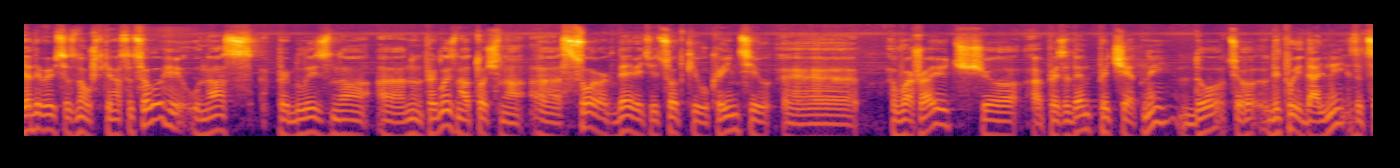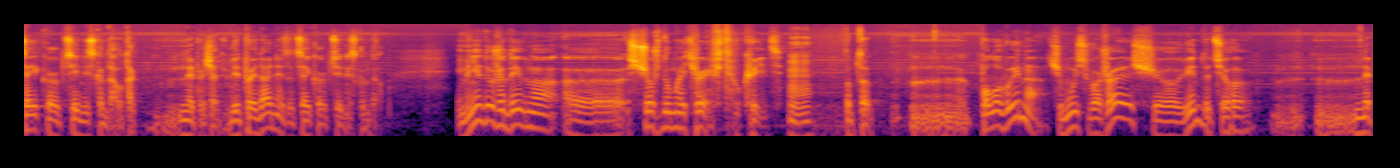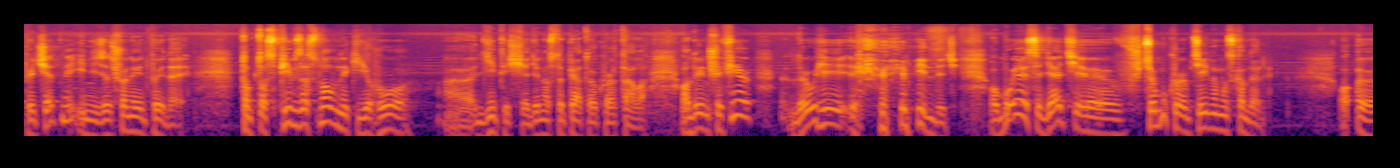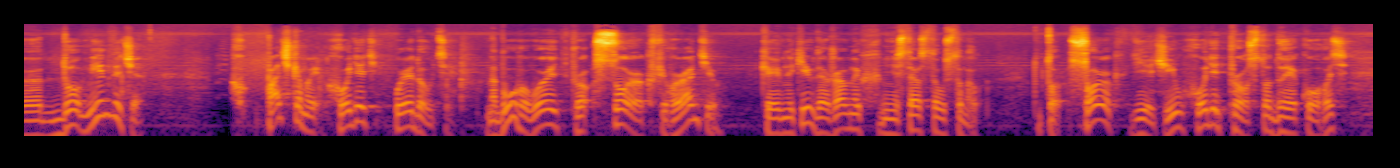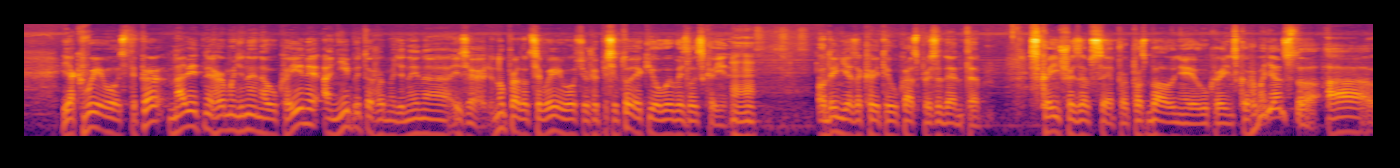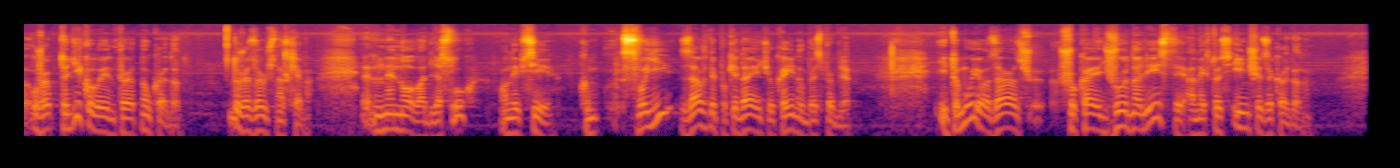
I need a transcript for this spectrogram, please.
Я дивився знову ж таки на соціологію. У нас приблизно, е, ну не приблизно, а точно е, 49% українців е, вважають, що е, президент причетний до цього, відповідальний за цей корупційний скандал. Так, не причетний, відповідальний за цей корупційний скандал. І мені дуже дивно, е, що ж думають решта українці. Тобто м, половина чомусь вважає, що він до цього не причетний і ні за що не відповідає. Тобто співзасновник його е, дітища 95-го квартала. Один шефір, другий Міндич. Обоє сидять е, в цьому корупційному скандалі. Е, До Міндича пачками ходять урядовці. НАБУ говорить про 40 фігурантів, керівників державних міністерств та установ. Тобто 40 діячів ходять просто до якогось, як виявилось тепер, навіть не громадянина України, а нібито громадянина Ізраїлю. Ну, правда, це виявилось вже після того, як його вивезли з країни. Один є закритий указ президента, скоріше за все, про позбавлення його українського громадянства, а вже тоді, коли він перетнув кордон. Дуже зручна схема. Не нова для слуг. Вони всі свої завжди покидають Україну без проблем. І тому його зараз шукають журналісти, а не хтось інший за кордоном.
